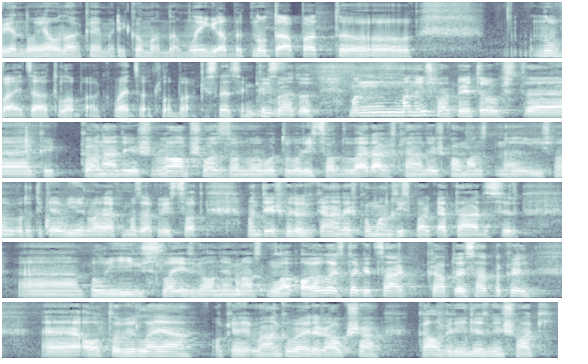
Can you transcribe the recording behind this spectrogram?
viena no jaunākajām arī komandām līgā, bet nu, tāpat uh, Nu, vajadzētu labāk, vajadzētu labāk. Es nezinu, kas ir. Man, man vispār pietrūkst, ka kanādieši, nu, labi, šo sezonu varbūt var izcelt vairākas kanādiešu komandas, ne, vispār var tikai vienu vairāk, mazāk izcelt. Man tieši pietrūkst, ka kanādiešu komandas vispār kā tādas ir uh, līgas lejas galvenajās. Nu, Oilers tagad sāk kāpties atpakaļ, uh, Ottawa ir lejā, ok, Vankouver ir augšā, Kalgarī diezgan švaki.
